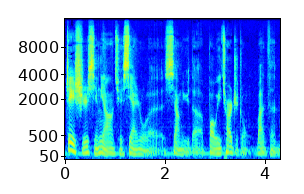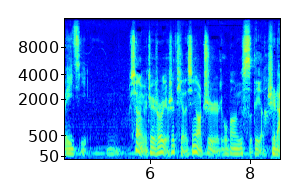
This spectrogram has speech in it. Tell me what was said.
这时荥阳却陷入了项羽的包围圈之中，万分危急。项羽这时候也是铁了心要置刘邦于死地了。是的，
